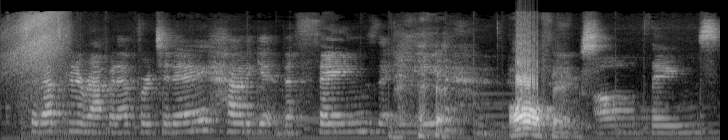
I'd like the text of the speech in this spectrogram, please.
So that's going to wrap it up for today. How to get the things that you need. All things. all things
